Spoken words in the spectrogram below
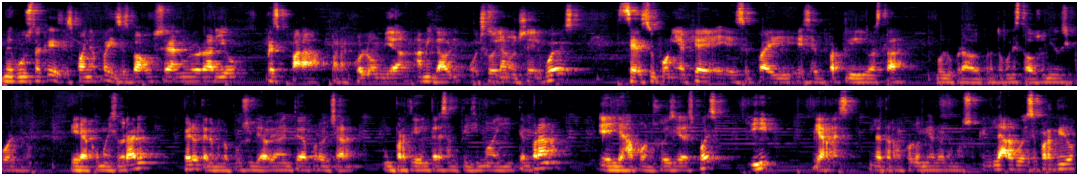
Me gusta que desde España, Países Bajos sea un horario pues, para, para Colombia amigable, 8 de la noche del jueves. Se suponía que ese, país, ese partido iba a estar involucrado de pronto con Estados Unidos y por eso era como ese horario, pero tenemos la posibilidad obviamente de aprovechar un partido interesantísimo ahí temprano, el de Japón-Suecia después y viernes Inglaterra-Colombia lo haremos en largo de ese partido,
